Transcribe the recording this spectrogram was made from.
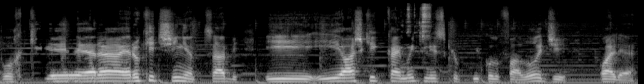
Porque era, era o que tinha, sabe? E, e eu acho que cai muito nisso que o Piccolo falou de, olha,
